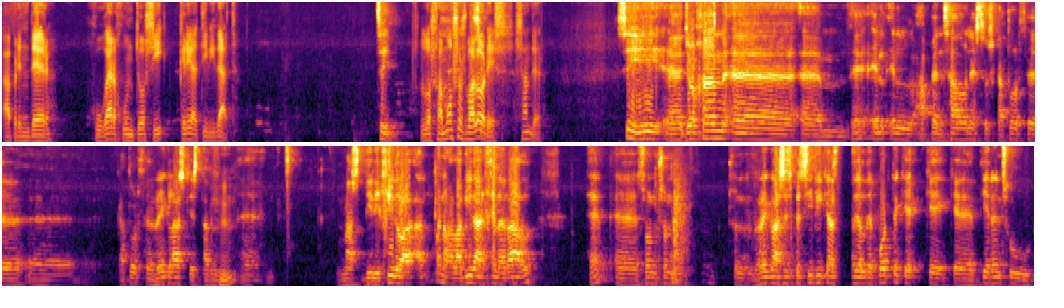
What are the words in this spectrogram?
aprender, jugar juntos y creatividad. Sí. Los famosos valores, Sander. Sí, eh, Johan, eh, em, él, ha pensado en estos 14, 14 reglas que están más dirigidos a, bueno, a la vida en general. son, son, son reglas específicas del deporte que, que tienen su,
